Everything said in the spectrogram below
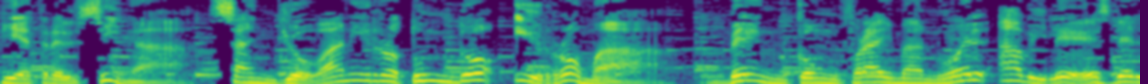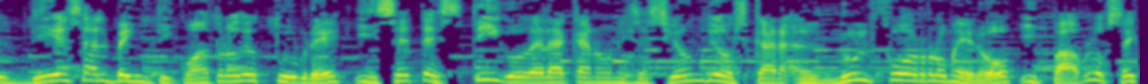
Pietrelcina, San Giovanni Rotundo y Roma. Ven con Fray Manuel Avilés del 10 al 24 de octubre y sé testigo de la canonización de Oscar Arnulfo Romero y Pablo VI.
